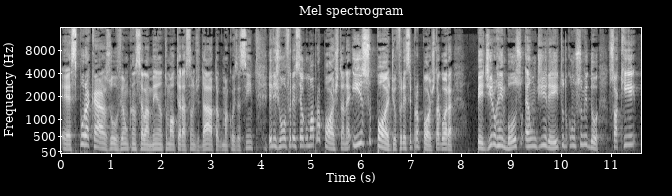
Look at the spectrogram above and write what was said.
é, se por acaso houver um cancelamento, uma alteração de data, alguma coisa assim, eles vão oferecer alguma proposta, né? E isso pode oferecer proposta. Agora, pedir o reembolso é um direito do consumidor. Só que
